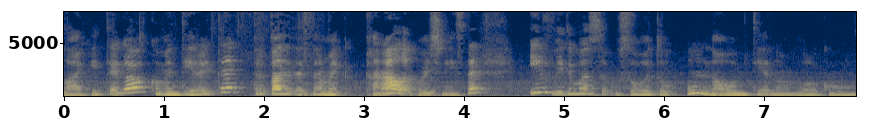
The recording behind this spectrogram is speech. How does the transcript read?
lajkajte ga, komentirajte, pretplatite se na moj kanal ako već niste i vidimo se u subotu u novom tjednom vlogu.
